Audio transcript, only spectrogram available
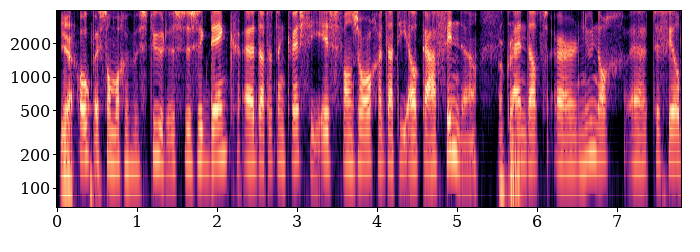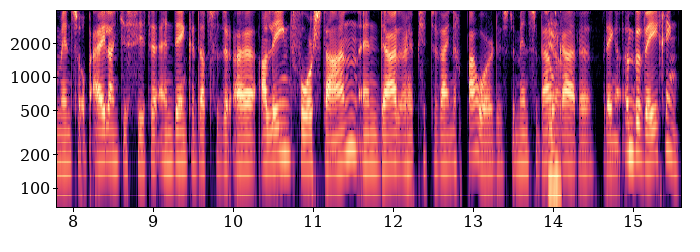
Ja. Ook bij sommige bestuurders. Dus ik denk eh, dat het een kwestie is van zorgen dat die elkaar vinden. En dat er nu nog eh, te veel mensen op eilandjes zitten en denken dat ze er eh, alleen voor staan. En daardoor heb je te weinig power. Dus de mensen bij Ja. elkaar brengen. Een beweging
